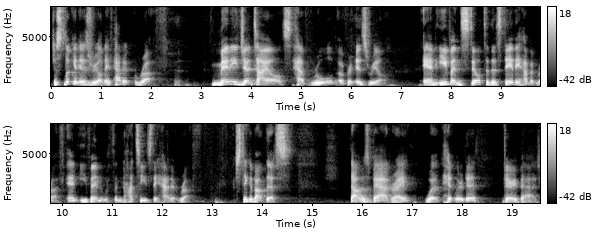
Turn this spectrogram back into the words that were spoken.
just look at Israel, they've had it rough. Many Gentiles have ruled over Israel. And even still to this day, they have it rough. And even with the Nazis, they had it rough. Just think about this. That was bad, right? What Hitler did? Very bad.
